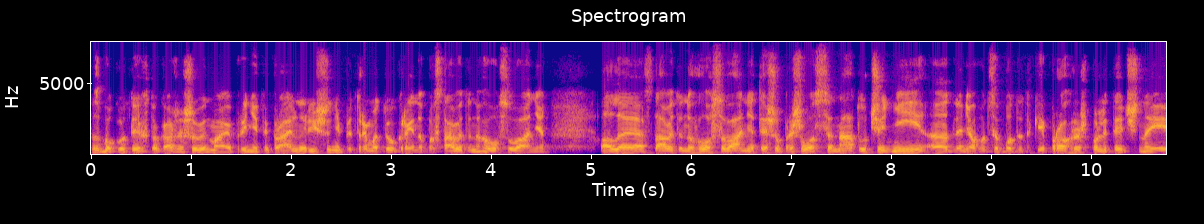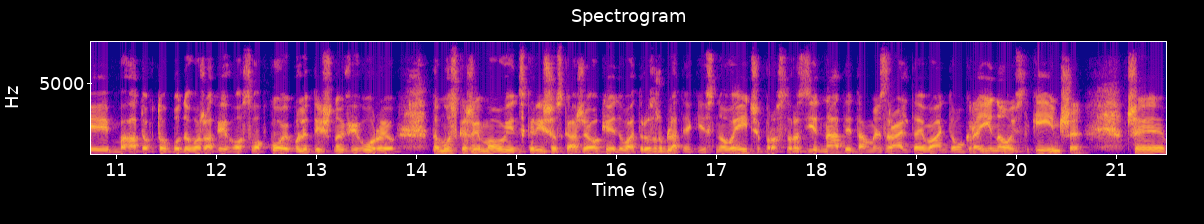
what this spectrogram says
з боку тих, хто каже, що він має прийняти правильне рішення, підтримати Україну, поставити на голосування. Але ставити на голосування те, що прийшло з Сенату чи ні, е, для нього це буде такий програш політичний. Багато хто буде вважати його слабкою політичною фігурою. Тому, скажімо, він скоріше скаже: Окей, давайте розробляти якийсь новий, чи просто роз'єднати там Ізраїль, Тайвань та Україну, ось таке інше. Чи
